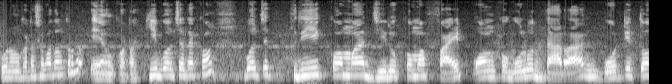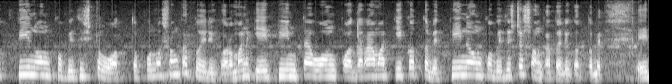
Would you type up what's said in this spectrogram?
কোন অঙ্কটা সমাধান করব? এই অঙ্কটা। কি বলছে দেখো? বলছে three comma zero comma five অঙ্কগুলো দ্বারা গঠিত তিন অঙ্ক বিশিষ্ট অর্থপূর্ণ সংখ্যা তৈরি করো। মানে কি এই তিনটা অঙ্ক দ্বারা আমার কি করতে হবে? তিন অঙ্ক বিশিষ্ট সংখ্যা তৈরি করতে হবে। এই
